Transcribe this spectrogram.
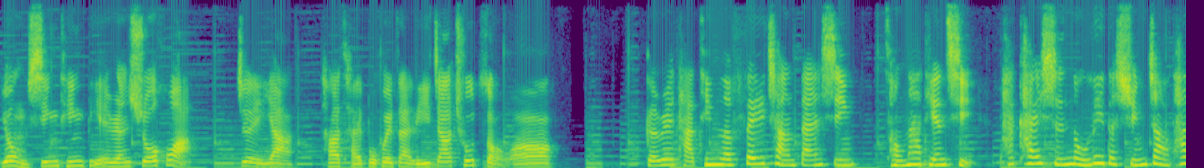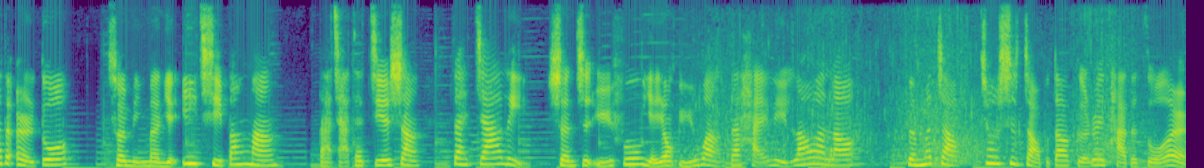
用心听别人说话，这样他才不会再离家出走哦。格瑞塔听了非常担心，从那天起，他开始努力地寻找他的耳朵。村民们也一起帮忙，大家在街上、在家里，甚至渔夫也用渔网在海里捞啊捞，怎么找就是找不到格瑞塔的左耳。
